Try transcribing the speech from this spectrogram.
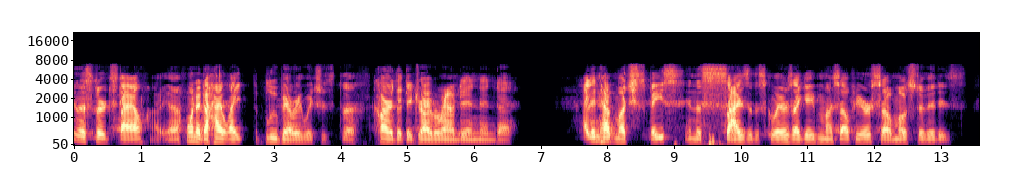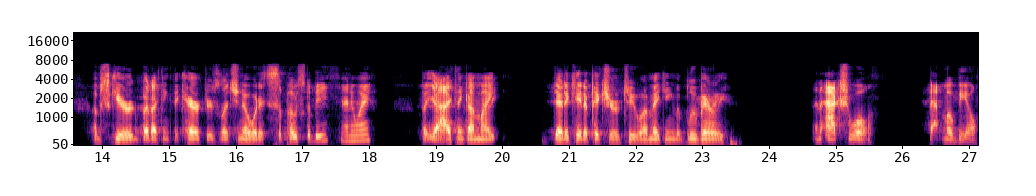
In this third style, I uh, wanted to highlight the blueberry, which is the car that they drive around in, and uh, I didn't have much space in the size of the squares I gave myself here, so most of it is obscured, but I think the characters let you know what it's supposed to be anyway. But yeah, I think I might dedicate a picture to uh, making the blueberry an actual Batmobile.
